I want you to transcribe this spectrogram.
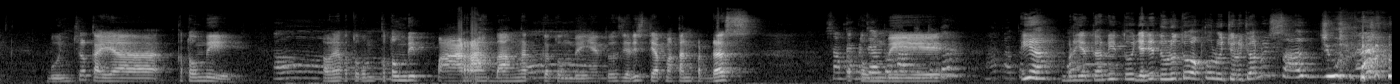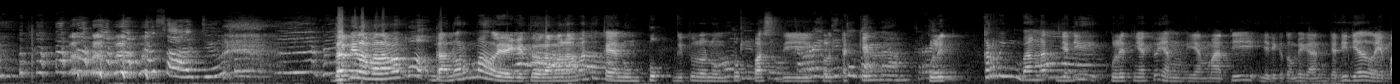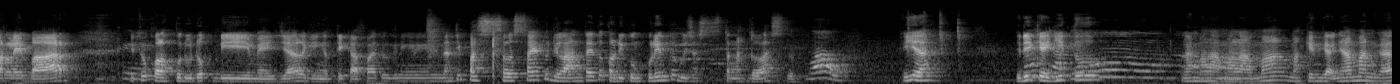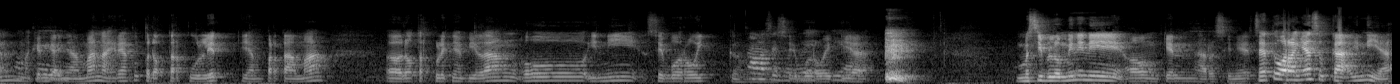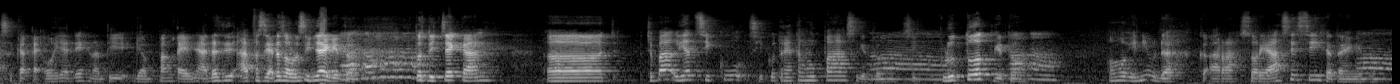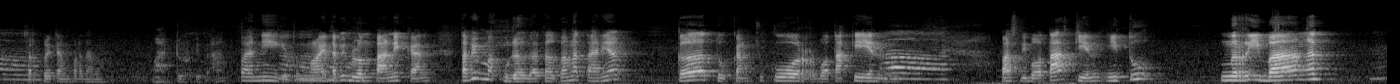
muncul kayak ketombe. Oh Awalnya ketombe, ketombe parah banget Oh. ketombenya tuh. Jadi setiap makan pedas, sampai itu kan iya berjatuhan itu. Jadi dulu tuh aku lucu-lucuan "Wih, salju. salju Tapi lama-lama kok nggak normal ya gitu. Lama-lama tuh kayak numpuk gitu loh, numpuk gitu. pas Kering gitu kulit kering banget. Oh. Jadi kulitnya tuh yang yang mati jadi ketombe kan. Jadi dia lebar-lebar. Itu kalau aku duduk di meja lagi ngetik apa tuh gini-gini. Nanti pas selesai tuh di lantai tuh kalau dikumpulin tuh bisa setengah gelas tuh. wow Iya. Jadi kayak gitu. ya. Oh. Lama-lama lama makin gak nyaman kan, makin Oke. gak nyaman. Akhirnya aku ke dokter kulit yang pertama eh, dokter kulitnya bilang, "Oh, ini seboroid." Oh, seborrheic, iya. iya. Masih belum ini nih. Oh, mungkin harus ini. Saya tuh orangnya suka ini ya, suka kayak oh ya deh nanti gampang kayaknya ada sih apa sih ada solusinya gitu. Terus dicek kan eh, coba lihat siku, siku ternyata ngelupas gitu. Oh. Siku- lutut gitu Heeh. oh ini udah ke arah psoriasis sih katanya gitu Oh. terkulit yang pertama waduh gitu apa nih gitu mulai tapi belum panik kan tapi udah gatal banget akhirnya ke tukang cukur botakin pas dibotakin itu ngeri banget.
